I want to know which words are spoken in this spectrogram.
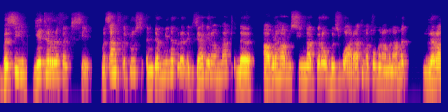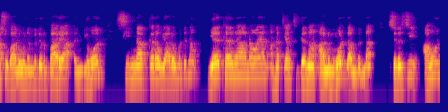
በዚህ የተረፈች ሴት መጽሐፍ ቅዱስ እንደሚነግረን እግዚአብሔር አምላክ ለአብርሃም ሲናገረው ህዝቡ አራት መቶ ምናምን ዓመት ለራሱ ባልሆነ ምድር ባሪያ እንዲሆን ሲናገረው ያለው ምንድነው? የከናናውያን ኃጢአት ገና አልሞላምና ስለዚህ አሁን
